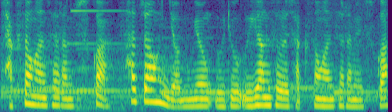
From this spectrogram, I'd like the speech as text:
작성한 사람 수가 사정 연명 의료 의향서를 작성한 사람의 수가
